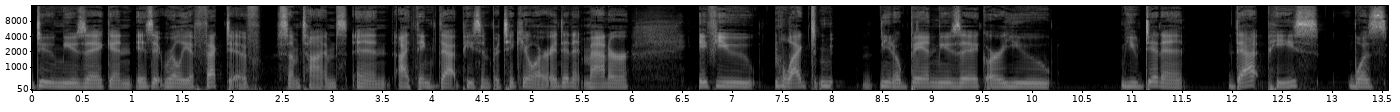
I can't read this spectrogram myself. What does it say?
do music and is it really effective sometimes and i think that piece in particular it didn't matter if you liked you know band music or you you didn't that piece was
